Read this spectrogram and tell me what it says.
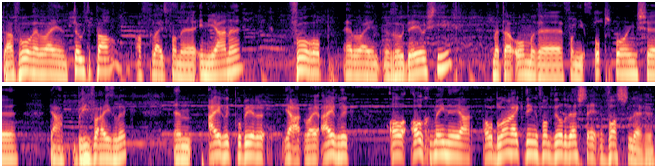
Daarvoor hebben wij een totenpaal, afgeleid van de Indianen. Voorop hebben wij een rodeo stier. Met daaronder van die opsporingsbrieven ja, eigenlijk. En eigenlijk proberen ja, wij eigenlijk alle algemene, ja, alle belangrijke dingen van het Wilde Westen vast te leggen.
